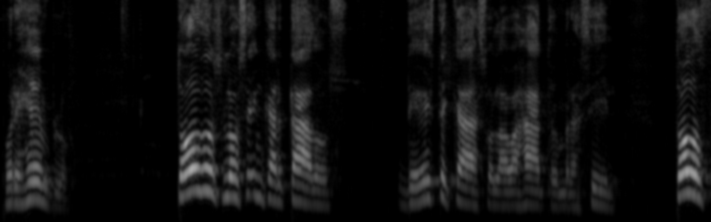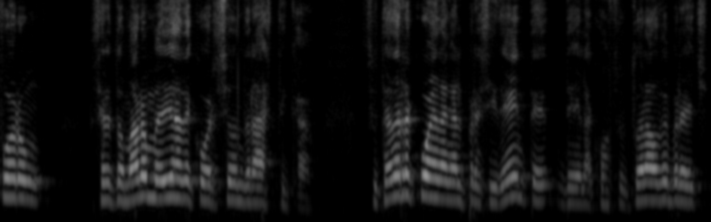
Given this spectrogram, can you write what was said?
Por ejemplo, todos los encartados de este caso, Lavajato, en Brasil, todos fueron, se le tomaron medidas de coerción drástica. Si ustedes recuerdan al presidente de la constructora Odebrecht,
